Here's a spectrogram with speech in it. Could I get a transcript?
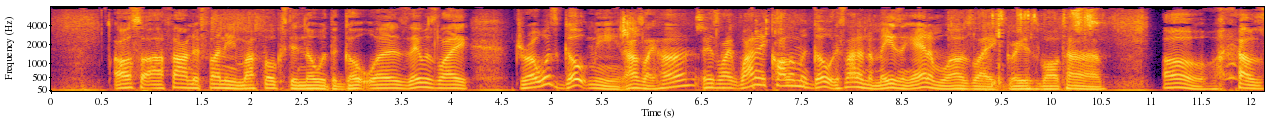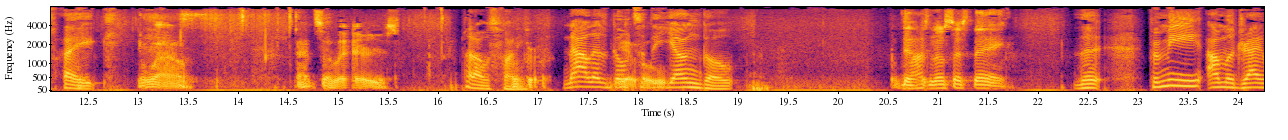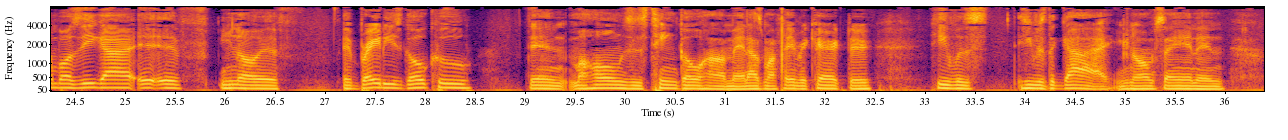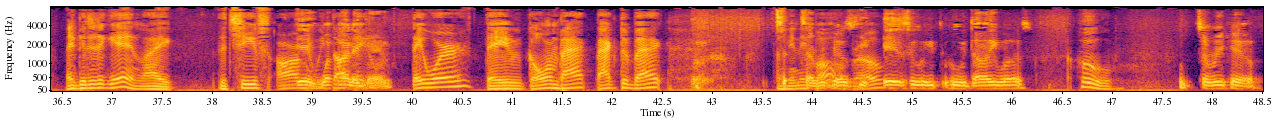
Also, I found it funny. My folks didn't know what the goat was. They was like, "Dro, what's goat mean?" I was like, "Huh?" It's like, "Why do they call him a goat? It's not an amazing animal." I was like, "Greatest of all time." Oh, I was like, Wow, that's hilarious. thought that was funny. Okay. Now let's go Yeah, to the young goat. There's no such thing. The for me, I'm a Dragon Ball Z guy. If you know, if if Brady's Goku, then Mahomes is Team Gohan. Man, that was my favorite character. He was he was the guy. You know what I'm saying? And they did it again. Like the Chiefs are we thought they, again? they were. They going back back to back. I mean, they Tyreek ball, bro. is who he who we thought he was. Who? Tyreek Hill.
